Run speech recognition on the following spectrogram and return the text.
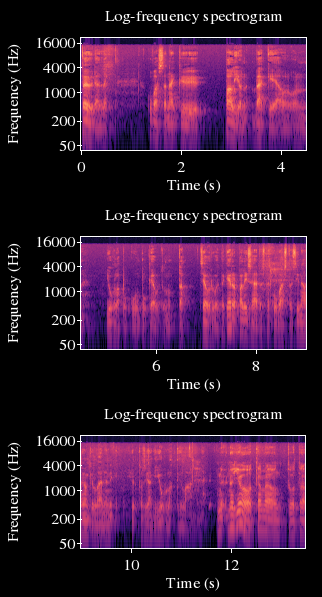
pöydälle. Kuvassa näkyy paljon väkeä, on, on juhlapukuun pukeutunutta seuruetta. Kerropa lisää tästä kuvasta. Siinä on jonkinlainen tosiaankin juhlatilanne. No, no joo, tämä on tuota,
